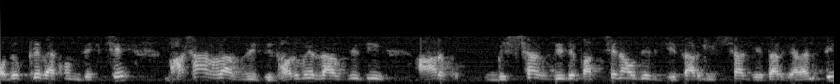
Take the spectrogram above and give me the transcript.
পদক্ষেপ এখন দেখছে ভাষার রাজনীতি, ধর্মের রাজনীতি আর বিশ্বাস দিতে পারছে না ওদের, জেতার বিশ্বাস, জেতার গ্যারান্টি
